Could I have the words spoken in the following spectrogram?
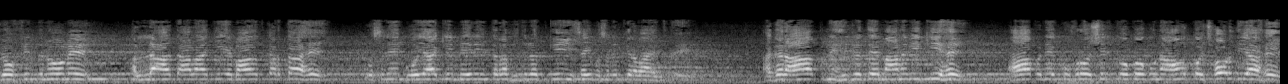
جو فتنوں میں اللہ تعالیٰ کی عبادت کرتا ہے، اس نے گویا کہ میری طرف ہجرت کی، صحیح مسلم کی روایت ہے۔ اگر آپ نے ہجرت مانوی کی ہے آپ نے کفر و شرکوں کو گناہوں کو چھوڑ دیا ہے،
